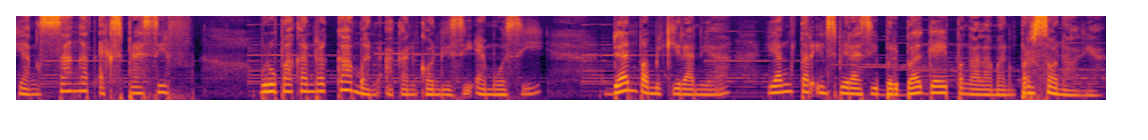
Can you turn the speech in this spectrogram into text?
yang sangat ekspresif merupakan rekaman akan kondisi emosi dan pemikirannya yang terinspirasi berbagai pengalaman personalnya.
